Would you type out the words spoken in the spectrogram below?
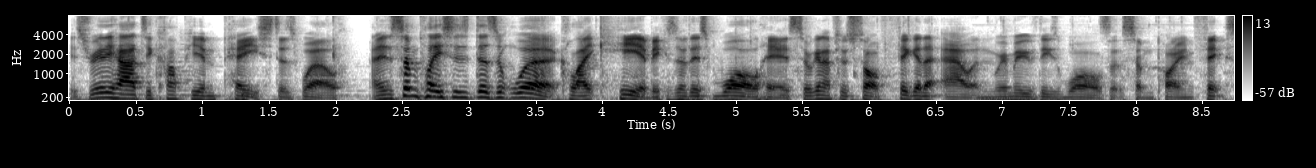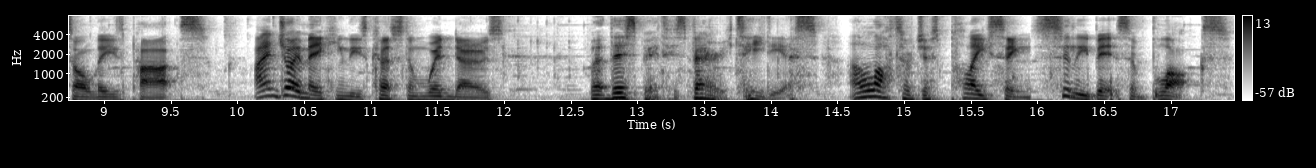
it's really hard to copy and paste as well. And in some places it doesn't work, like here, because of this wall here. So we're going to have to sort of figure that out and remove these walls at some point. Fix all these parts. I enjoy making these custom windows. But this bit is very tedious. A lot of just placing silly bits of blocks.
